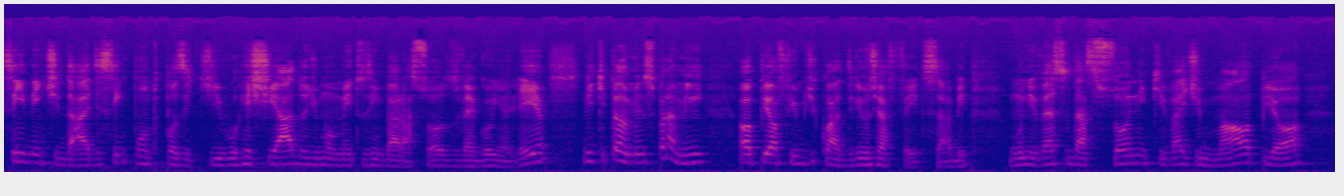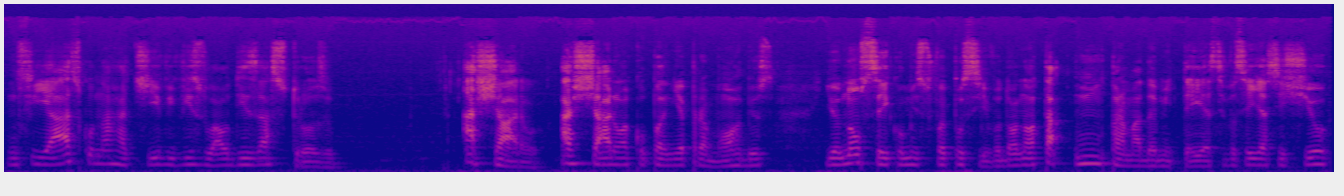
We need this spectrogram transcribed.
sem identidade, sem ponto positivo, recheado de momentos embaraçosos, vergonha alheia, e que pelo menos para mim é o pior filme de quadrinhos já feito, sabe? Um universo da Sony que vai de mal a pior, um fiasco narrativo e visual desastroso. Acharam, acharam a companhia para Morbius, e eu não sei como isso foi possível. Eu dou nota 1 para Madame Teia. Se você já assistiu,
